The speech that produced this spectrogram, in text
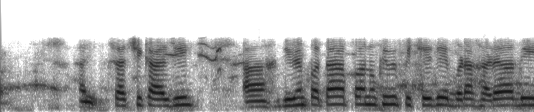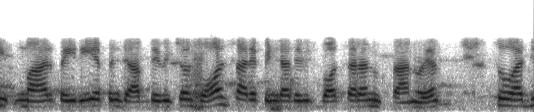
ਹਾਂਜੀ ਸਤਿ ਸ਼੍ਰੀ ਅਕਾਲ ਜੀ। ਜਿਵੇਂ ਪਤਾ ਆਪਾਂ ਨੂੰ ਕਿ ਵੀ ਪਿੱਛੇ ਜੇ ਬੜਾ ਹੜ੍ਹਾਂ ਦੀ ਮਾਰ ਪਈ ਰਹੀ ਹੈ ਪੰਜਾਬ ਦੇ ਵਿੱਚ ਔਰ ਬਹੁਤ ਸਾਰੇ ਪਿੰਡਾਂ ਦੇ ਵਿੱਚ ਬਹੁਤ ਸਾਰਾ ਨੁਕਸਾਨ ਹੋਇਆ। ਸੋ ਅੱਜ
